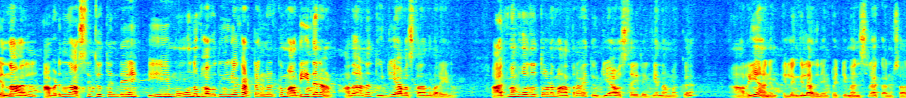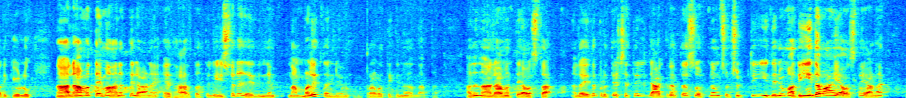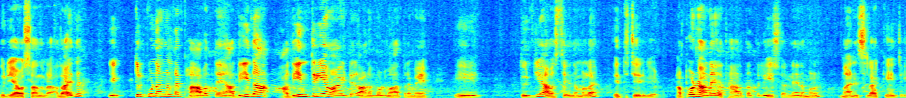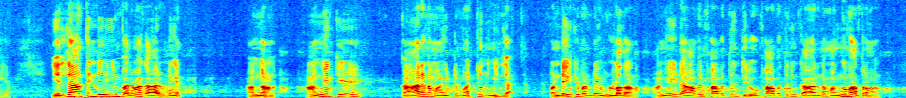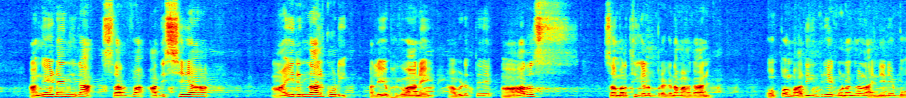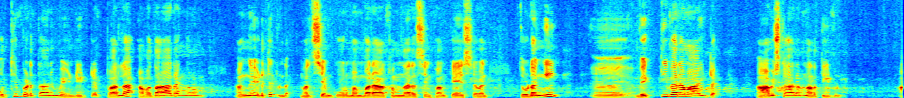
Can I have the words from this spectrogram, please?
എന്നാൽ അവിടുന്ന് അസ്തിത്വത്തിന്റെ ഈ മൂന്ന് ഭൗതിക ഘട്ടങ്ങൾക്കും അതീതനാണ്. അതാണ് തുര്യാവസ്ഥ എന്ന് പറയുന്നത്. ആത്മബോധത്തോടെ മാത്രമേ തുല്യാവസ്ഥയിലേക്ക് നമുക്ക് അറിയാനും ഇല്ലെങ്കിൽ അതിനെപ്പറ്റി മനസ്സിലാക്കാനും സാധിക്കുകയുള്ളൂ. നാലാമത്തെ മാനത്തിലാണ് യഥാർത്ഥത്തിൽ ഈശ്വര ചൈതന്യം നമ്മളിൽ തന്നെ പ്രവർത്തിക്കുന്നതെന്നർത്ഥം അത് നാലാമത്തെ അവസ്ഥ. അതായത് പ്രത്യക്ഷത്തിൽ ജാഗ്രത സ്വപ്നം സുഷുപ്തി ഇതിനും അതീതമായ അവസ്ഥയാണ് തുര്യാവസ്ഥ എന്ന് പറയുന്നത്. അതായത് ഈ ത്രിഗുണങ്ങളുടെ ഭാവത്തെ അതീത അതീന്ദ്രിയമായിട്ട് കാണുമ്പോൾ മാത്രമേ ഈ തുര്യാവസ്ഥയെ നമ്മൾ എത്തിച്ചേരുകയുള്ളൂ. അപ്പോഴാണ് യഥാർത്ഥത്തിൽ ഈശ്വരനെ നമ്മൾ മനസ്സിലാക്കുകയും ചെയ്യുക. എല്ലാത്തിന്റെയും പരമകാരുണ്യകൻ അങ്ങാണ്. അങ്ങയ്ക്ക് കാരണമായിട്ട് മറ്റൊന്നുമില്ല. പണ്ടേക്ക് പണ്ടേ ഉള്ളതാണ്. അങ്ങയുടെ ആവിർഭാവത്തിനും തിരോഭാവത്തിനും കാരണം അങ്ങ് മാത്രമാണ്. അങ്ങയുടെ നില സർവ അതിശയ ആയിരുന്നാൽ കൂടി അല്ലയോ ഭഗവാനെ അവിടുത്തെ ആറ് സമൃദ്ധികളും പ്രകടമാകാനും ഒപ്പം അതീന്ദ്രിയ ഗുണങ്ങൾ അന്യരെ ബോധ്യപ്പെടുത്താനും വേണ്ടിയിട്ട് പല അവതാരങ്ങളും അങ്ങ് എടുത്തിട്ടുണ്ട്. മത്സ്യം കൂർമ്മം വരാഹം നരസിംഹം കേശവൻ തുടങ്ങി വ്യക്തിപരമായിട്ട് ആവിഷ്കാരം നടത്തിയിട്ടുണ്ട്.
